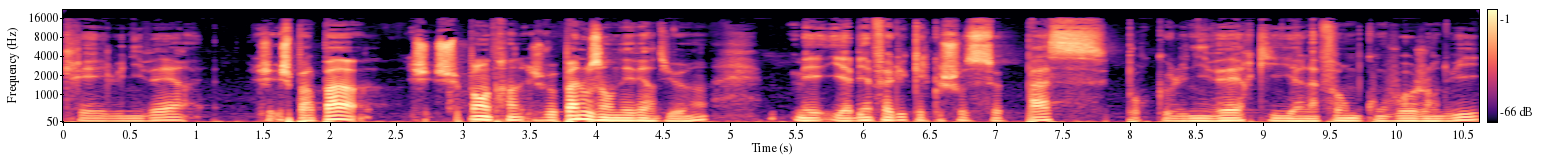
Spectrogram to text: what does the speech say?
créé l'univers. Je, ne parle pas, je, suis pas en train, je veux pas nous emmener vers Dieu, hein, mais il a bien fallu que quelque chose se passe pour que l'univers qui a la forme qu'on voit aujourd'hui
